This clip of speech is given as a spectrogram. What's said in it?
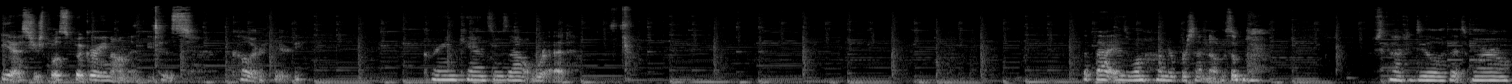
Yes, you're supposed to put green on it because color theory. Green cancels out red. But that is 100% noticeable. I'm just gonna have to deal with it tomorrow.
